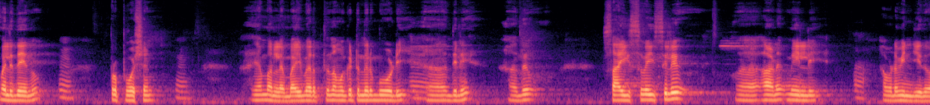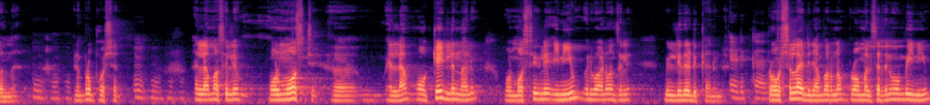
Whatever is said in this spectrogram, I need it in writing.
വലുതായിരുന്നു പ്രൊപ്പോഷൻ ഞാൻ പറഞ്ഞില്ലേ ബൈ ബർത്ത് നമുക്ക് കിട്ടുന്നൊരു ബോഡി ഇതിൽ അത് സൈസ് വൈസിൽ ആണ് മെയിൻലി അവിടെ വിൻ ചെയ്ത് വന്ന്. പിന്നെ പ്രൊപ്പോഷൻ എല്ലാ മസിലും ഓൾമോസ്റ്റ് എല്ലാം ഓക്കെ ഇല്ലെന്നാലും ഓൾമോസ്റ്റ് ഇനിയും ഒരുപാട് മനസ്സിൽ ബിൽഡ് ചെയ്ത് എടുക്കാനുണ്ട്. പ്രൊഫഷണൽ പ്രൊഫഷണലായിട്ട് ഞാൻ പറഞ്ഞ പ്രോ മത്സരത്തിന് മുമ്പ് ഇനിയും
